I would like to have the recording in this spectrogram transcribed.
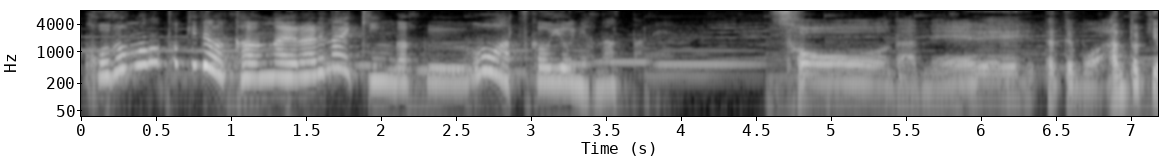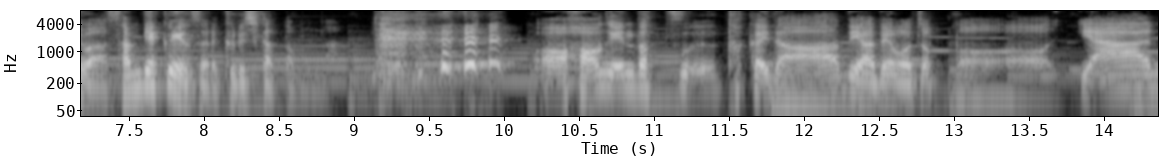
子供の時では考えられない金額を扱うようにはなったね。そうだね。だってもう、あの時は300円すら苦しかったもんな。あ、ハーゲンダッツ高いなー。いや、でもちょっと、いやー、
